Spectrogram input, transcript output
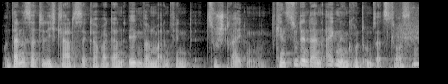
und dann ist natürlich klar, dass der Körper dann irgendwann mal anfängt zu streiken. Kennst du denn deinen eigenen Grundumsatz, Thorsten?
